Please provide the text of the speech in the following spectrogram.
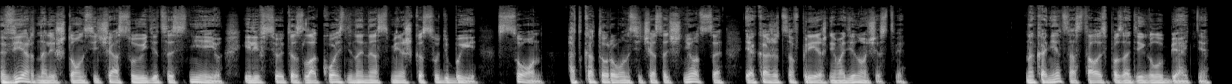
Верно ли, что он сейчас увидится с нею, или все это злокозненная насмешка судьбы, сон, от которого он сейчас очнется и окажется в прежнем одиночестве? Наконец осталась позади голубятня,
